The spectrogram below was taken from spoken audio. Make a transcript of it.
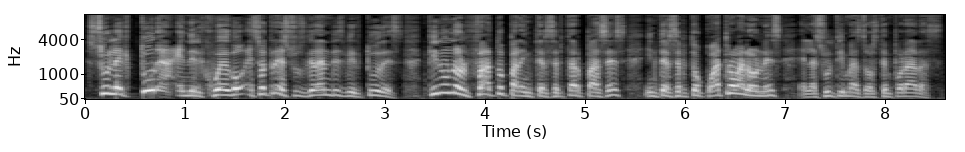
Su lectura en el juego es otra de sus grandes virtudes. Tiene un olfato para interceptar pases. Interceptó cuatro balones en las últimas dos temporadas.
